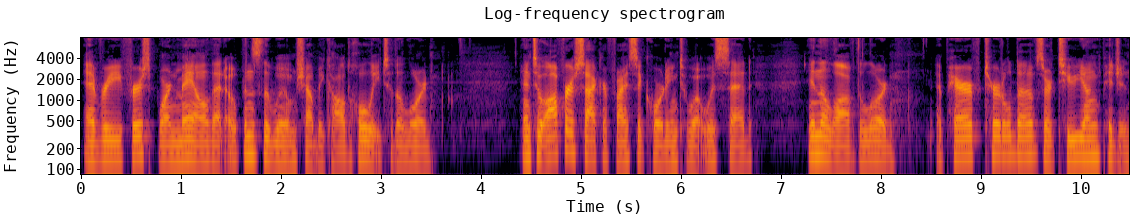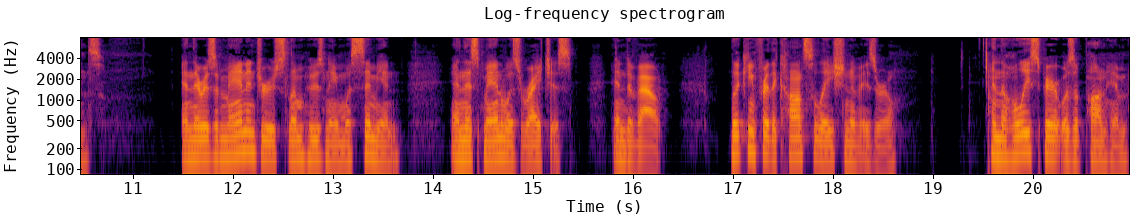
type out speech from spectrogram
every firstborn male that opens the womb shall be called holy to the Lord. And to offer a sacrifice according to what was said in the law of the Lord, a pair of turtle doves or two young pigeons. And there was a man in Jerusalem whose name was Simeon, and this man was righteous and devout, looking for the consolation of Israel. And the Holy Spirit was upon him,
